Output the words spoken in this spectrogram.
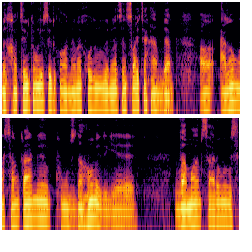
به خاطر اینکه ما یه سری قانون خودمون داریم. مثلا سایت همدم. الان مثلا قرن پونزدهم دیگه. و ما هم سرمون مثل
